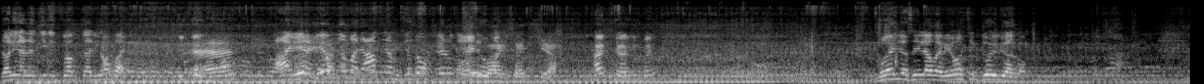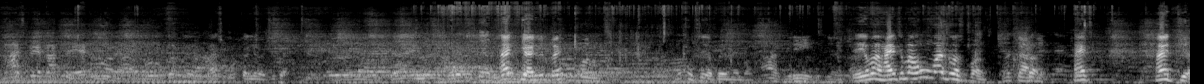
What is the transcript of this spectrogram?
તળિયા લગીની જવાબદારી હો ભાઈ હા એ એમ ને મને આમ ને આમ જતો ખેડૂત જોઈ લો શૈલાભાઈ વ્યવસ્થિત જોઈ લો ભાઈ એમાં? હાઈટમાં હું વાંધો છે પણ હાઈટ હાઈટ છે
